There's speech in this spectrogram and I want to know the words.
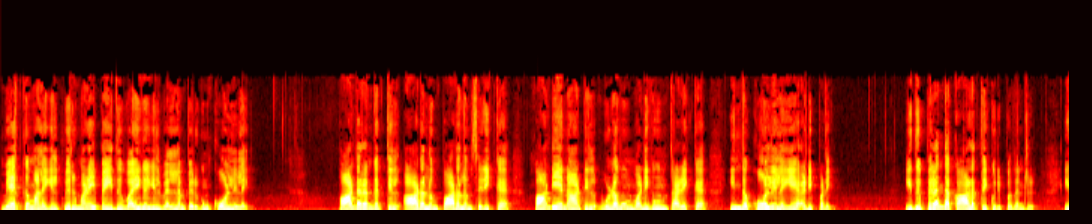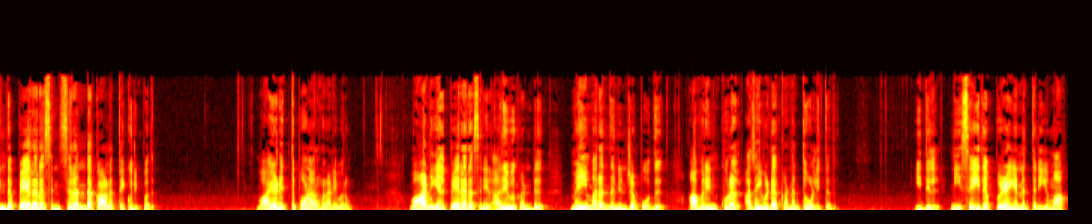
மேற்கு மலையில் பெருமழை பெய்து வைகையில் வெள்ளம் பெருகும் கோல்நிலை பாண்டரங்கத்தில் ஆடலும் பாடலும் செழிக்க பாண்டிய நாட்டில் உழவும் வணிகமும் தழைக்க இந்த கோல்நிலையே அடிப்படை. இது பிறந்த காலத்தை குறிப்பதன்று. இந்த பேரரசின் சிறந்த காலத்தை குறிப்பது. வாயடைத்து போனார்கள் அனைவரும். வானியல் பேரரசனின் அறிவு கண்டு மெய் மறந்து நின்றபோது அவரின் குரல் அதைவிட கனத்து ஒலித்தது. இதில் நீ செய்த பிழை என்ன தெரியுமா?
